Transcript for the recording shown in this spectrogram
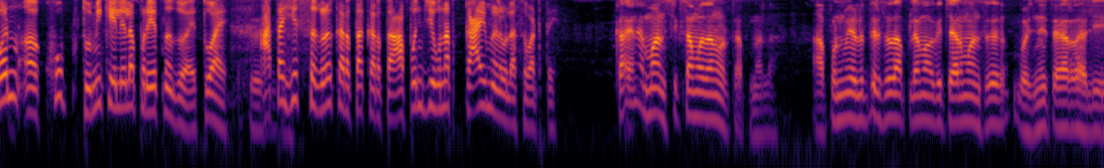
पण अ, खूप तुम्ही केलेला प्रयत्न जो आहे तो आहे. प्रयत्न. आता हे सगळं करता करता आपण जीवनात काय मिळवलं असं वाटतंय? काय नाही मानसिक समाधान वाटतं आपणाला. आपण मेलो तरी सुद्धा आपल्या मागे चार माणसं भजनी तयार राहिली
